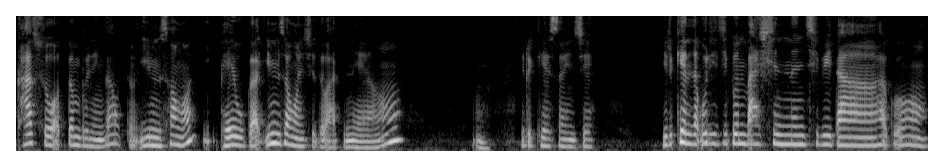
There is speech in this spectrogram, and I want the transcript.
가수 어떤 분인가 어떤 임성원 배우가 임성원 씨도 왔네요. 음, 이렇게 해서 이제 이렇게 우리 집은 맛있는 집이다 하고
